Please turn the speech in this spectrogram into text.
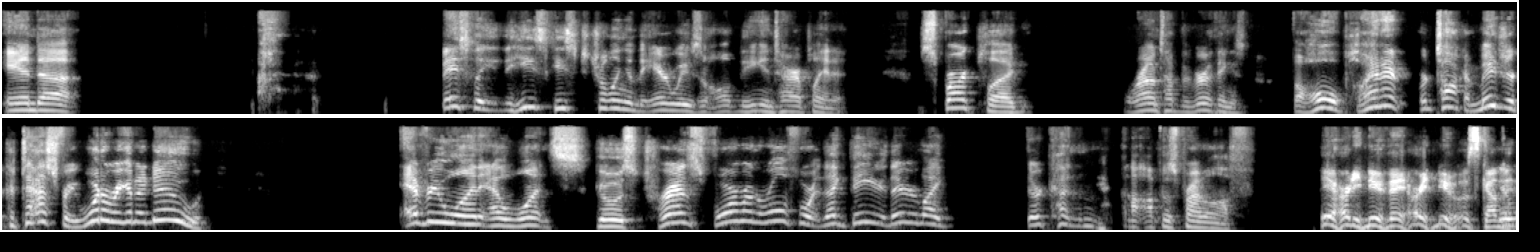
and uh, basically he's he's controlling the airwaves and all the entire planet. Spark plug, we're on top of everything. Is the whole planet? We're talking major catastrophe. What are we gonna do? Everyone at once goes transform and roll for it. Like they they're like they're cutting uh, Optimus Prime off. They already knew. They already knew it was coming. Yeah,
